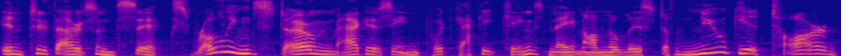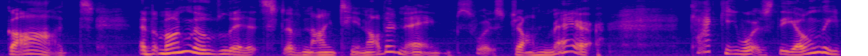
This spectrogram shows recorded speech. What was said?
In 2006, Rolling Stone magazine put Kaki King's name on the list of new guitar gods. And among the list of 19 other names was John Mayer. Kaki was the only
